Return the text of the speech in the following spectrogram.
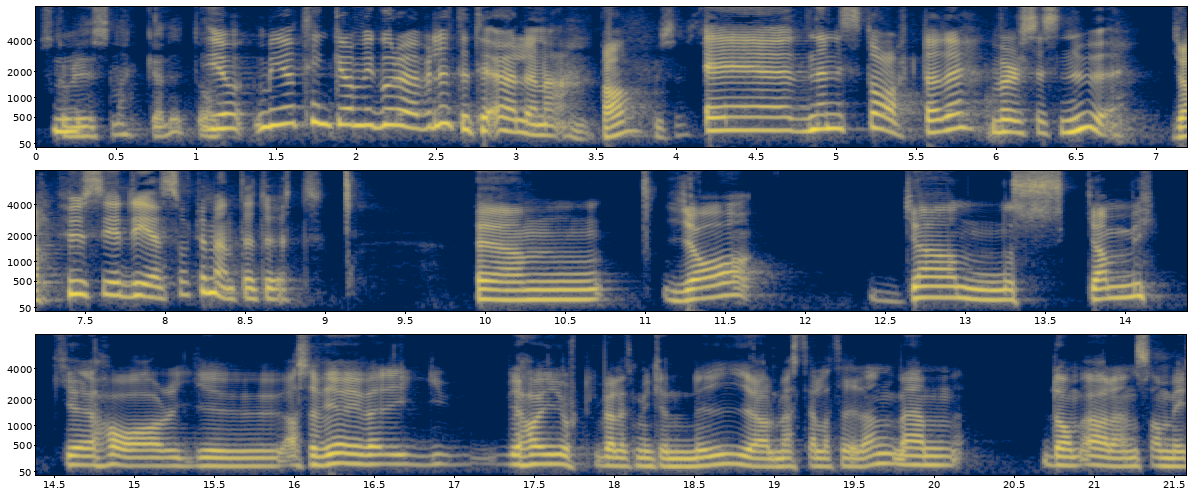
Ska vi snacka lite om... Ja, men jag tänker om vi går över lite till ölerna. Ja, Precis. Eh, när ni startade versus nu. ja. Hur ser det sortimentet ut? Ehm, ja, ganska mycket har ju... Alltså vi har ju, vi har ju gjort väldigt mycket ny öl mest hela tiden. Men de ölen som är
